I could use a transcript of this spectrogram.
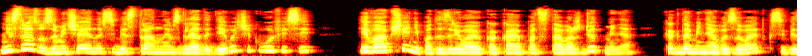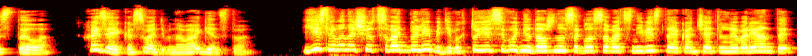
Не сразу замечаю на себе странные взгляды девочек в офисе и вообще не подозреваю, какая подстава ждет меня – когда меня вызывает к себе Стелла, хозяйка свадебного агентства. Если вы насчет свадьбы Лебедевых, то я сегодня должна согласовать с невестой окончательные варианты.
